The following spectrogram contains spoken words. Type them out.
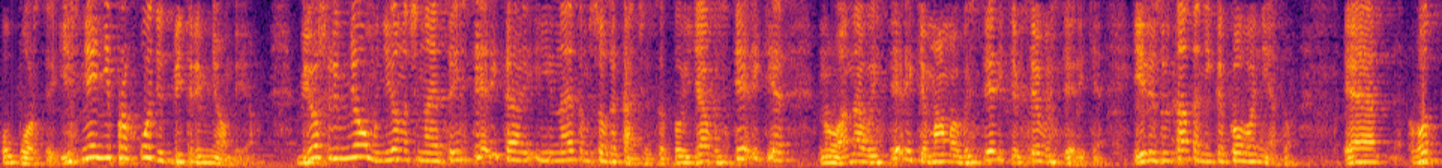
упорстве. И с ней не проходит бить ремнем ее. Бьешь ремнем, у нее начинается истерика, и на этом все заканчивается. То я в истерике, ну, она в истерике, мама в истерике, все в истерике. И результата никакого нету. Э, вот,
